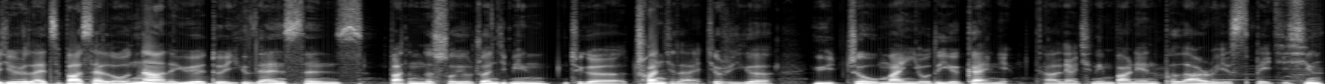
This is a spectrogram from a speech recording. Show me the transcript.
这就是来自巴塞罗那的乐队 Existence，把他们的所有专辑名这个串起来，就是一个宇宙漫游的一个概念啊。两千零八年 Polaris 北极星，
